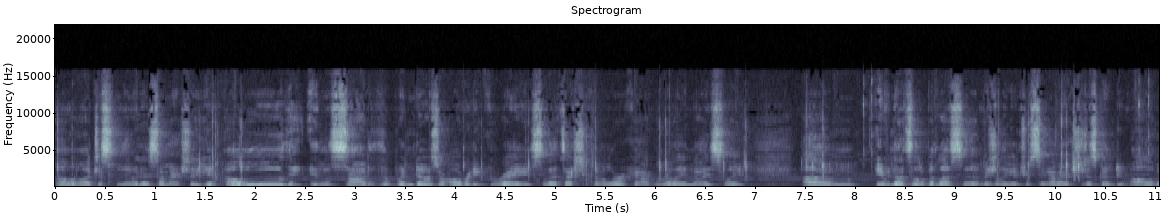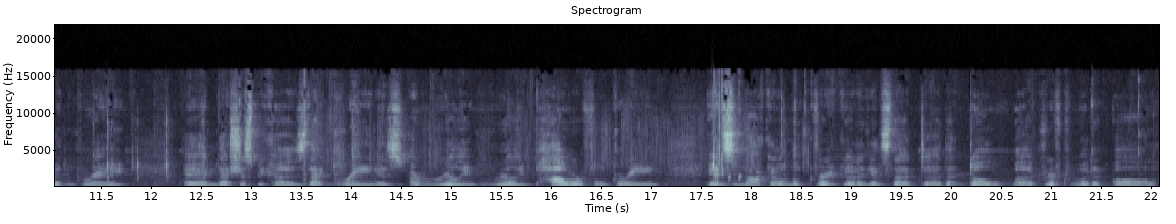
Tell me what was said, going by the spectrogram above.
Oh, I just noticed I'm actually hit. Oh, the inside of the windows are already gray, so that's actually gonna work out really nicely. Um, even though it's a little bit less uh, visually interesting, I'm actually just gonna do all of it in gray. And that's just because that green is a really, really powerful green. It's not going to look very good against that uh, that dull uh, driftwood at all.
